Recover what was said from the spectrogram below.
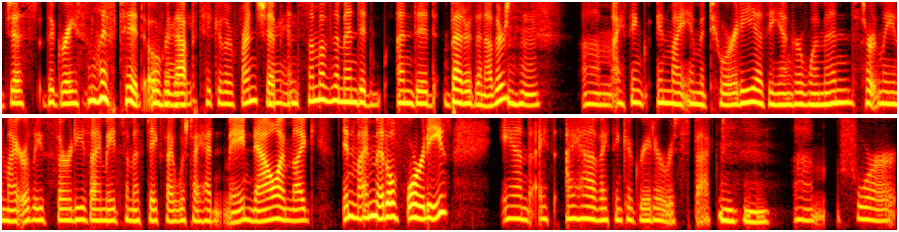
just the grace lifted over that particular friendship, Right. and some of them ended ended better than others. Mm-hmm. Um, I think in my immaturity as a younger woman, certainly in my early 30s, I made some mistakes I wished I hadn't made. Now I'm like in my middle 40s, and I th- I have I think a greater respect Mm-hmm. Um, for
